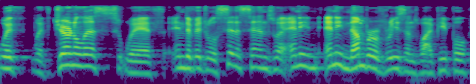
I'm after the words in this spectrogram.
with with journalists, with individual citizens, with any any number of reasons why people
